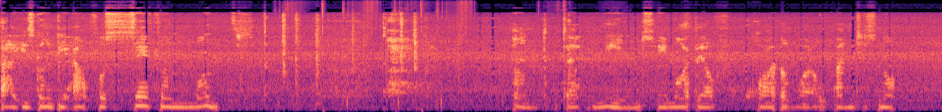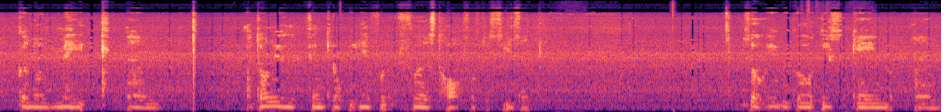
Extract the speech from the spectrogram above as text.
uh, he's going to be out for 7 months. And that means he might be out for quite a while and is not going to make um, I don't even think he'll be here for the first half of the season. So here we go, this game, um,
